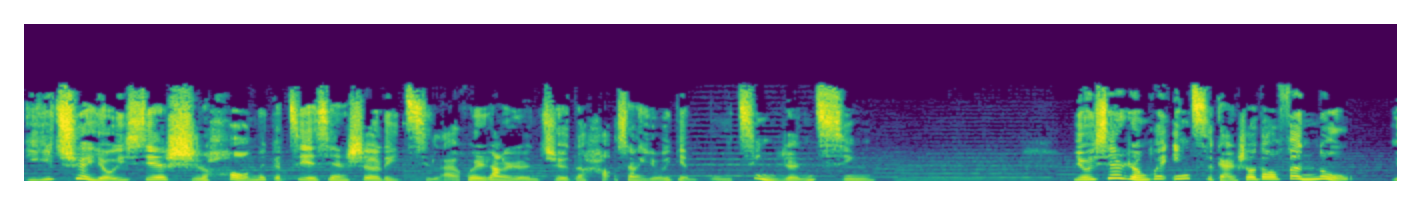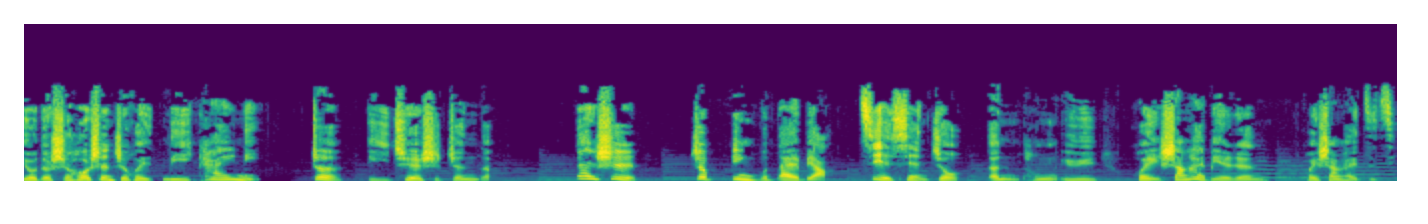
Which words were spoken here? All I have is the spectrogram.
的确有一些时候，那个界限设立起来会让人觉得好像有一点不近人情。有些人会因此感受到愤怒，有的时候甚至会离开你，这的确是真的。但是这并不代表界限就等同于会伤害别人，会伤害自己。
